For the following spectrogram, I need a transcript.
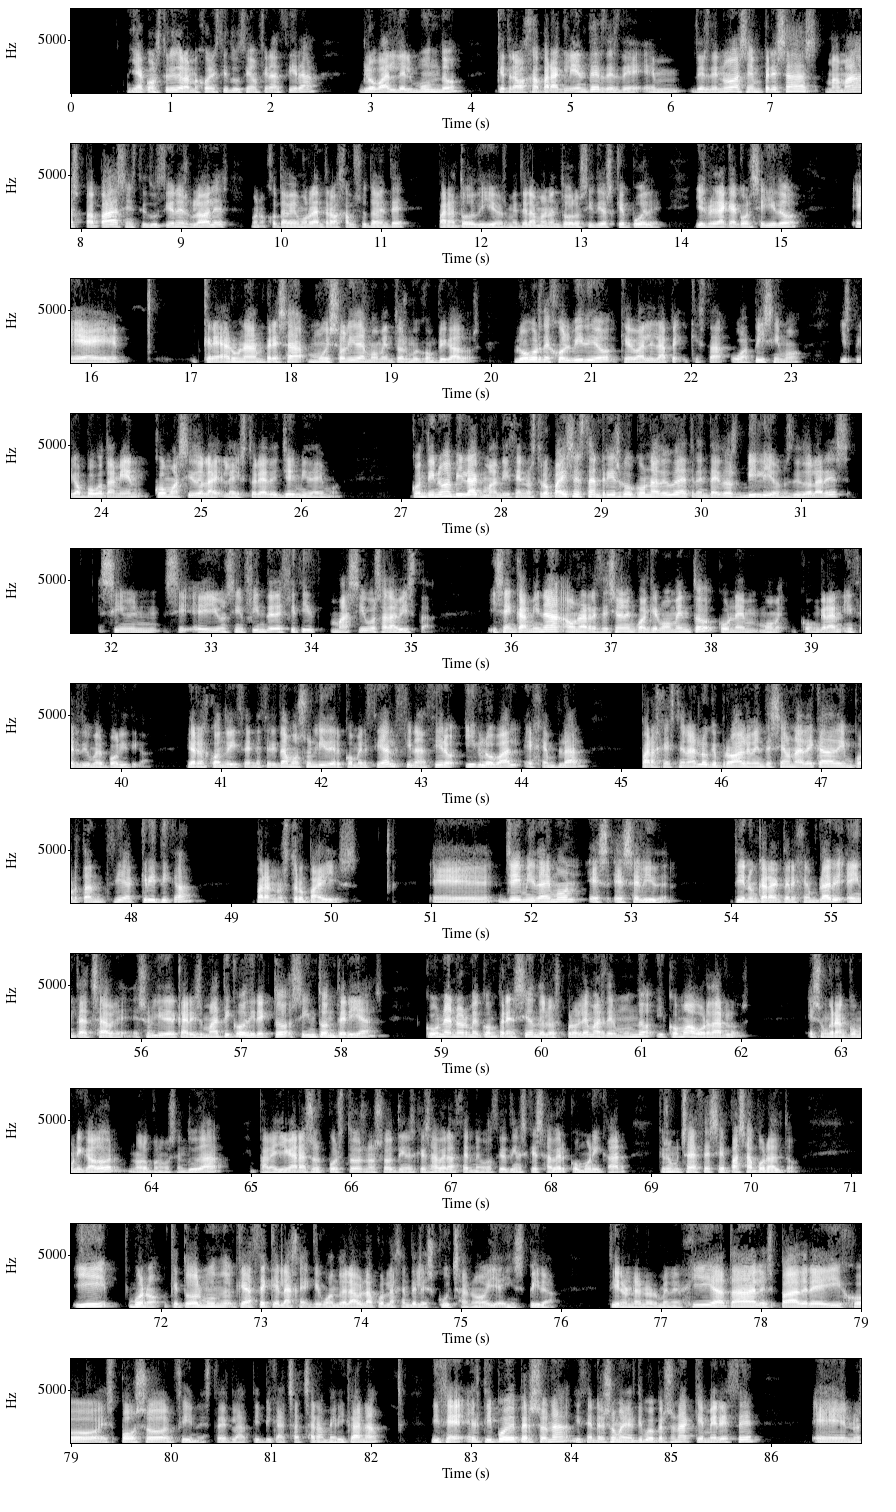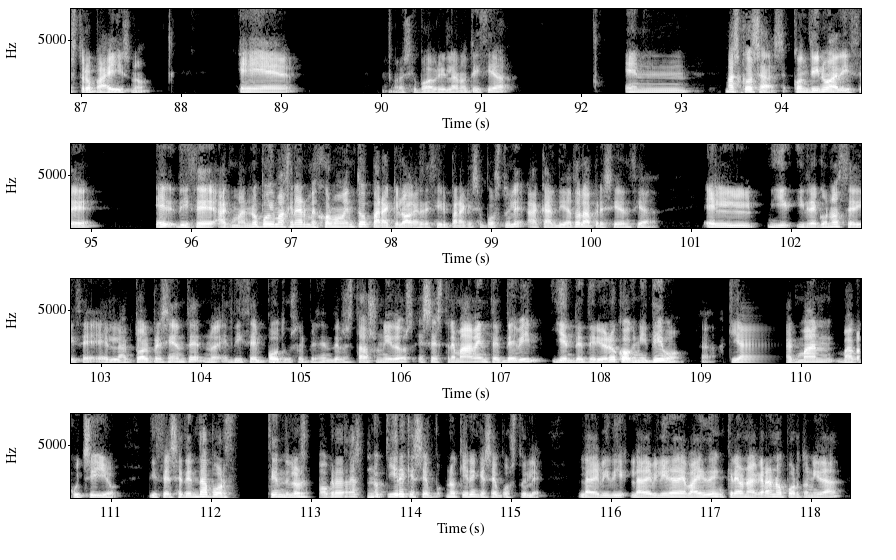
y ha construido la mejor institución financiera global del mundo que trabaja para clientes desde, en, desde nuevas empresas, mamás, papás, instituciones globales. Bueno, JP Morgan trabaja absolutamente para todos ellos, mete la mano en todos los sitios que puede. Y es verdad que ha conseguido eh, crear una empresa muy sólida en momentos muy complicados. Luego os dejo el vídeo que vale la que está guapísimo y explica un poco también cómo ha sido la, historia de Jamie Dimon. Continúa Bill Ackman, dice, nuestro país está en riesgo con una deuda de 32 billones de dólares y un sinfín de déficit masivos a la vista. Y se encamina a una recesión en cualquier momento con, con gran incertidumbre política. Y ahora es cuando dice, necesitamos un líder comercial, financiero y global ejemplar para gestionar lo que probablemente sea una década de importancia crítica para nuestro país. Eh, Jamie Dimon es ese líder. Tiene un carácter ejemplar e intachable. Es un líder carismático, directo, sin tonterías, con una enorme comprensión de los problemas del mundo y cómo abordarlos. Es un gran comunicador, no lo ponemos en duda. Para llegar a esos puestos no solo tienes que saber hacer negocio, tienes que saber comunicar, que eso muchas veces se pasa por alto. Y bueno, que todo el mundo, que hace que, la, que cuando él habla, pues la gente le escucha, ¿no? Y e inspira tiene una enorme energía, tal, es padre, hijo, esposo, en fin, esta es la típica cháchara americana. Dice, el tipo de persona, dice en resumen, el tipo de persona que merece eh, nuestro país, ¿no? Eh, a ver si puedo abrir la noticia. En más cosas, continúa, dice, dice Ackman, no puedo imaginar mejor momento para que lo haga, es decir, para que se postule a candidato a la presidencia y, reconoce, dice, el actual presidente, dice el POTUS, el presidente de los Estados Unidos, es extremadamente débil y en deterioro cognitivo. aquí Ackman va a cuchillo. Dice, el 70% de los demócratas no, quiere que se, no quieren que se postule. La, la debilidad de Biden crea una gran oportunidad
